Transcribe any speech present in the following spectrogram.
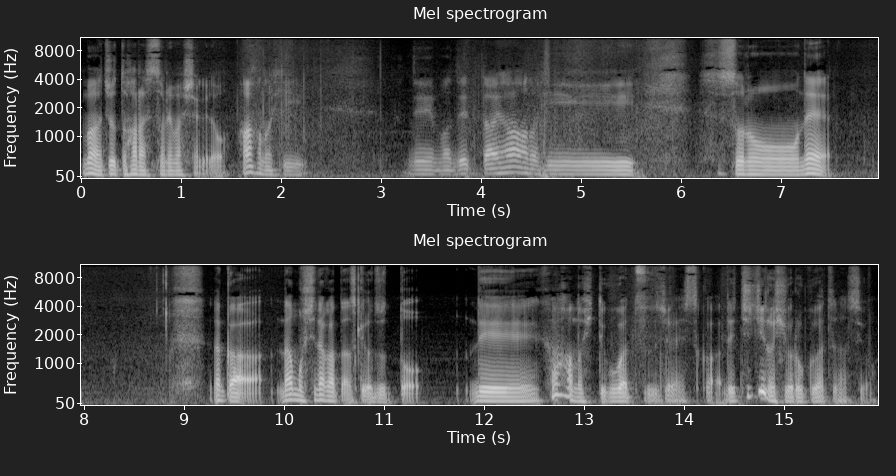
まあちょっと話それましたけど、母の日。で、まあ絶対母の日、そのね、なんか何もしなかったんですけど、ずっと。で、母の日って5月じゃないですか。で、父の日は6月なんですよ。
